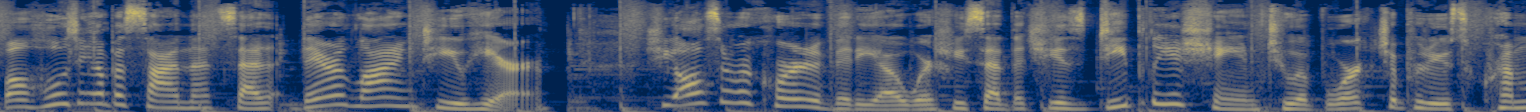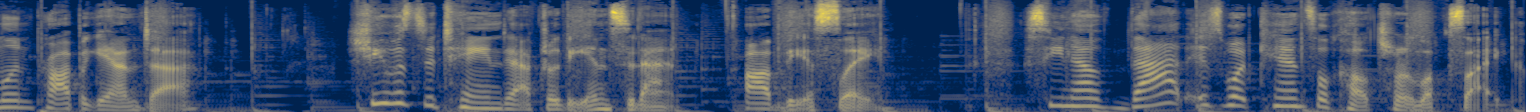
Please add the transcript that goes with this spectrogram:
while holding up a sign that said, they're lying to you here. She also recorded a video where she said that she is deeply ashamed to have worked to produce Kremlin propaganda. She was detained after the incident, obviously. See, now that is what cancel culture looks like.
